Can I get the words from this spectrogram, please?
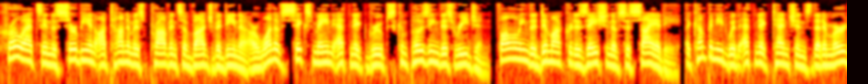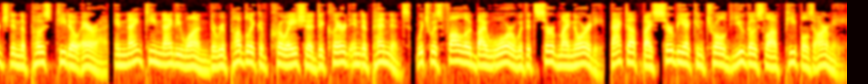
Croats in the Serbian autonomous province of Vojvodina are one of six main ethnic groups composing this region. Following the democratization of society, accompanied with ethnic tensions that emerged in the post Tito era, in 1991 the Republic of Croatia declared independence, which was followed by war with its Serb minority, backed up by Serbia controlled Yugoslav People's Army.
